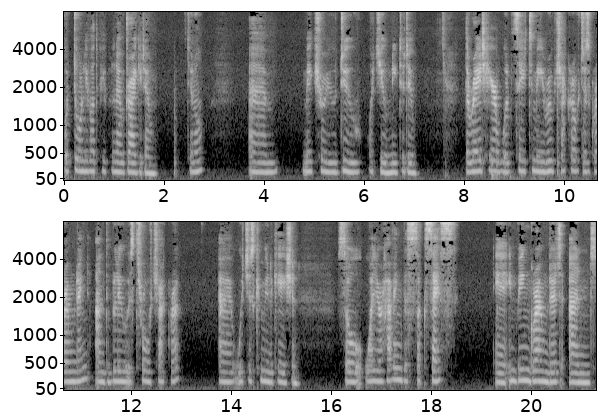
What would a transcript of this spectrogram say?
but don't leave other people now drag you down. Do you know? Um, make sure you do what you need to do. The red here would say to me root chakra, which is grounding, and the blue is throat chakra, uh, which is communication. So while you're having this success uh, in being grounded and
